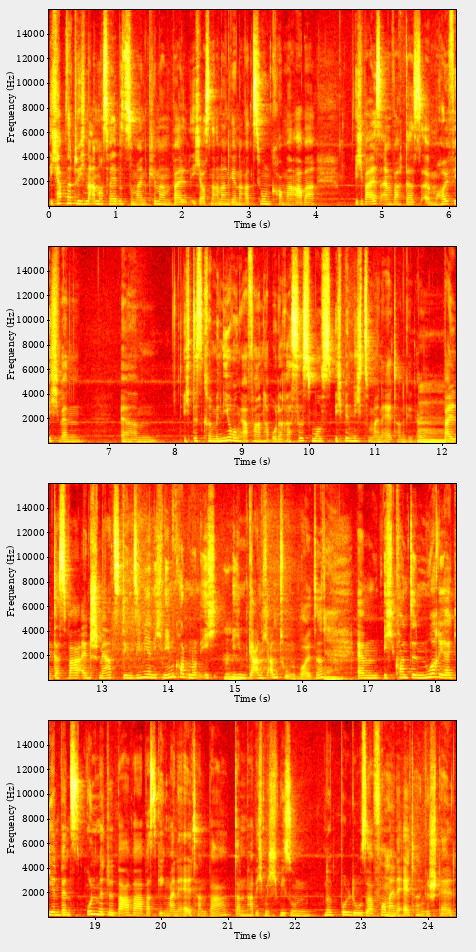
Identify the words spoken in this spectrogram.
ich habe natürlich ein anderes Verhältnis zu meinen Kindern, weil ich aus einer anderen Generation komme, aber ich weiß einfach, dass ähm, häufig, wenn ähm, ich Diskriminierung erfahren habe oder Rassismus, ich bin nicht zu meinen Eltern gegangen, Mm. weil das war ein Schmerz, den sie mir nicht nehmen konnten und ich Hm. ihnen gar nicht antun wollte. Ähm, ich konnte nur reagieren, wenn es unmittelbar war, was gegen meine Eltern war. Dann habe ich mich wie so ein ne, Bulldozer vor meine Eltern gestellt.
